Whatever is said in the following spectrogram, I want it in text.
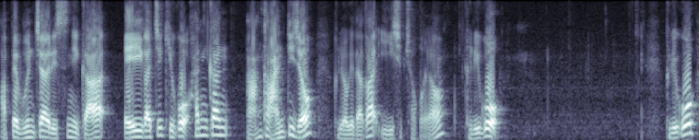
앞에 문자열 있으니까 A가 찍히고 한 칸, 아, 한칸안 띄죠. 그리고 여기다가 20 적어요. 그리고 그리고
